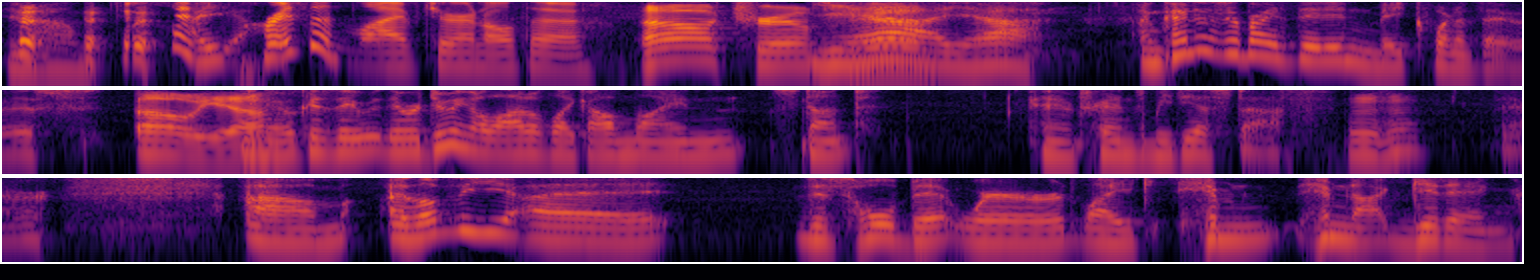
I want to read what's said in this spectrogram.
yeah It was his prison live journal, though. Oh, true. yeah yeah i'm kind of surprised they didn't make one of those Oh, yeah. you know because they were they were doing a lot of like online stunt kind of transmedia stuff there um i love the uh this whole bit where like him him not getting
